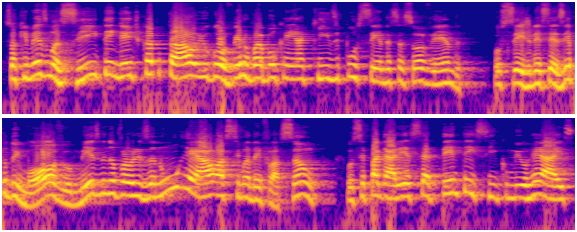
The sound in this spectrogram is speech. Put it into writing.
Só que mesmo assim tem ganho de capital e o governo vai abocanhar 15% dessa sua venda. Ou seja, nesse exemplo do imóvel, mesmo não valorizando um real acima da inflação, você pagaria 75 mil reais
